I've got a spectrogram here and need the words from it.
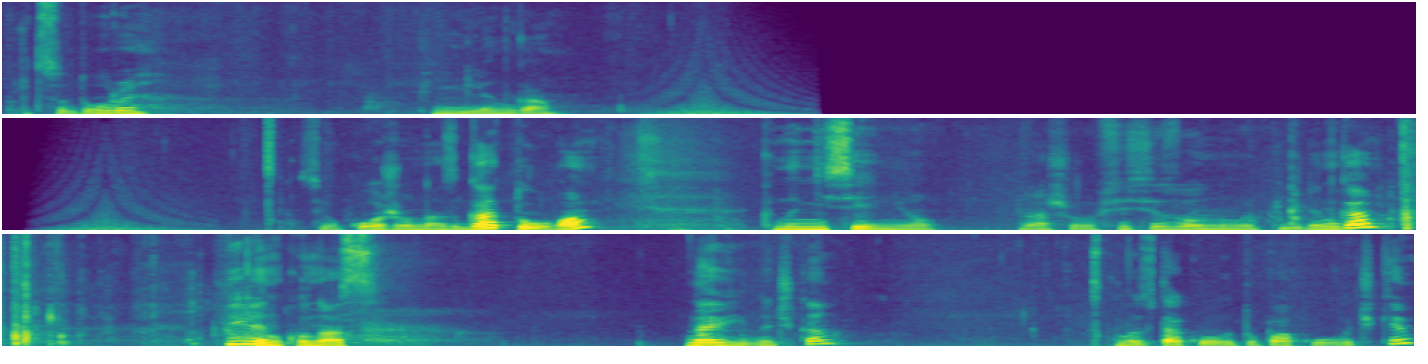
процедуры пилинга. Все, кожа у нас готова к нанесению нашего всесезонного пилинга. Пилинг у нас новиночка, вот в такой вот упаковочке.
